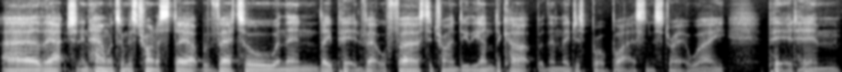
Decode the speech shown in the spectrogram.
Uh, they actually, and Hamilton was trying to stay up with Vettel, and then they pitted Vettel first to try and do the undercut, but then they just brought Bottas in straight away, pitted him,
